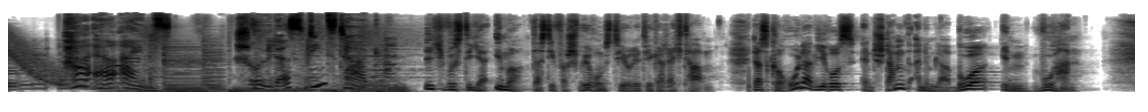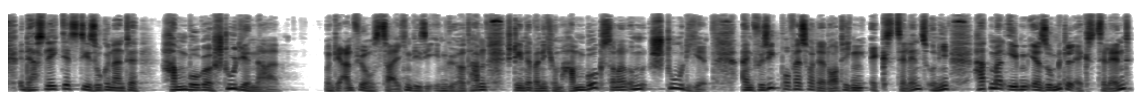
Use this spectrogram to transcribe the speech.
HR1 Schröders Dienstag. Ich wusste ja immer, dass die Verschwörungstheoretiker recht haben. Das Coronavirus entstammt einem Labor in Wuhan. Das legt jetzt die sogenannte Hamburger Studie nahe. Und die Anführungszeichen, die Sie eben gehört haben, stehen aber nicht um Hamburg, sondern um Studie. Ein Physikprofessor der dortigen Exzellenzuni hat mal eben eher so mittelexzellent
